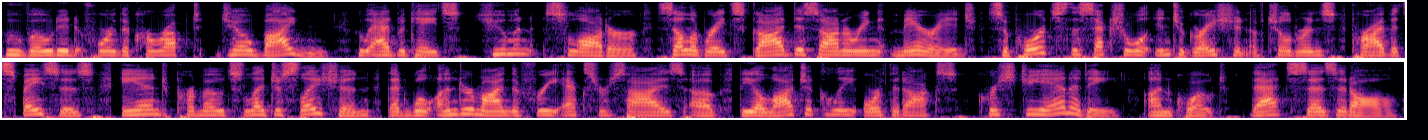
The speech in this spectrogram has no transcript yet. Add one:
who voted for the corrupt Joe Biden, who advocates human slaughter, celebrates God dishonoring marriage, supports the sexual integration of children's private spaces, and promotes legislation that will undermine the free exercise of theologically orthodox Christianity, unquote. That says it all.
